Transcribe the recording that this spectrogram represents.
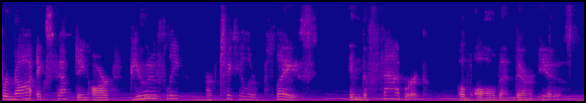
for not accepting our beautifully particular place in the fabric of all that there is.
